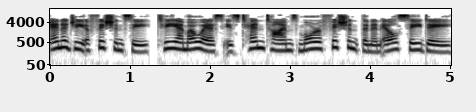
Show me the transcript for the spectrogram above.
Energy efficiency TMOS is 10 times more efficient than an LCD.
